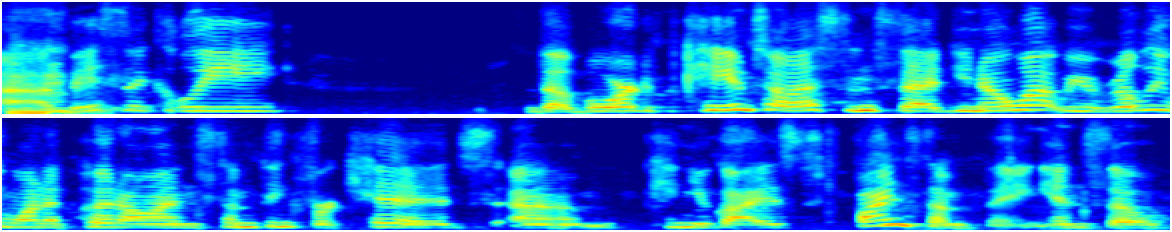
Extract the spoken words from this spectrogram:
uh, mm-hmm. basically the board came to us and said, you know what, we really want to put on something for kids. Um, can you guys find something? And so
